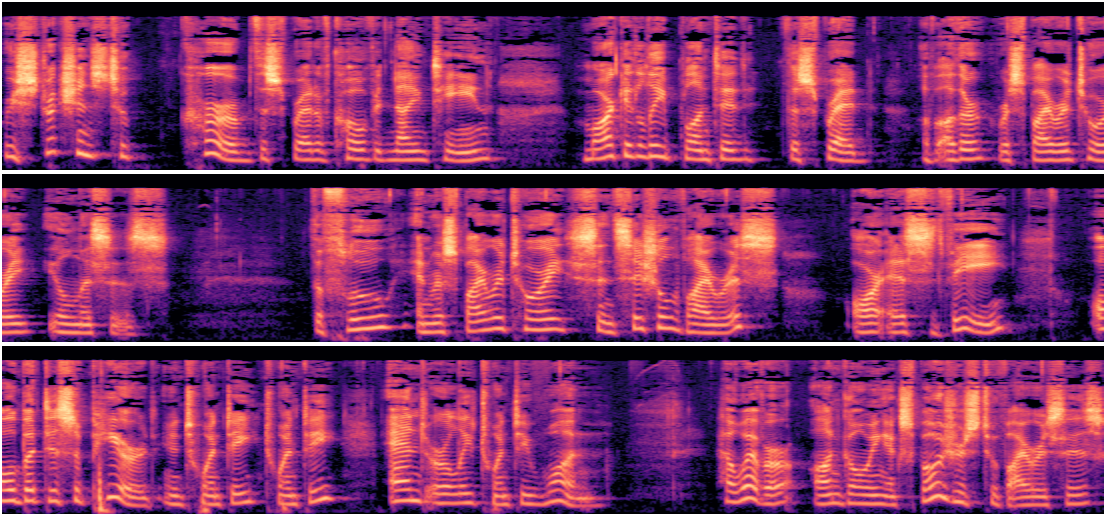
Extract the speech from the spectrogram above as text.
Restrictions to curb the spread of COVID 19 markedly blunted the spread of other respiratory illnesses. The flu and respiratory syncytial virus, RSV, all but disappeared in 2020 and early 21. However, ongoing exposures to viruses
